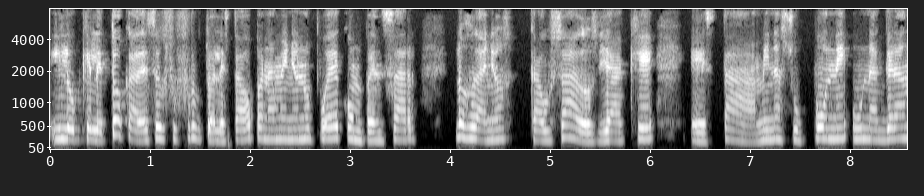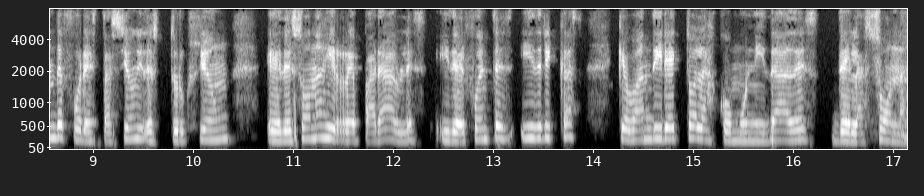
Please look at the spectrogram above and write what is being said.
y lo que le toca de ese usufructo al Estado panameño no puede compensar los daños causados, ya que esta mina supone una gran deforestación y destrucción eh, de zonas irreparables y de fuentes hídricas que van directo a las comunidades de la zona.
